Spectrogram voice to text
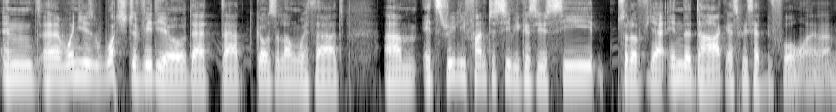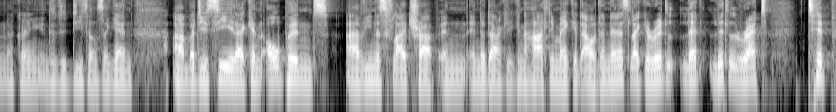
And uh, when you watch the video that that goes along with that, um, it's really fun to see because you see sort of yeah in the dark, as we said before. I'm not going into the details again, uh, but you see like an opened uh, Venus flytrap in in the dark. You can hardly make it out, and then it's like a little little red tip,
